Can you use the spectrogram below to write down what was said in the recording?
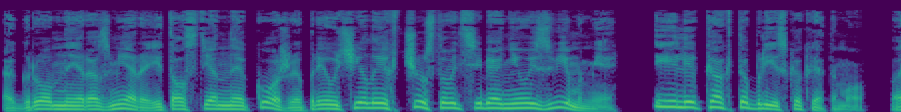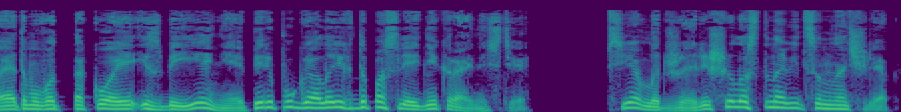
Огромные размеры и толстенная кожа приучила их чувствовать себя неуязвимыми. Или как-то близко к этому. Поэтому вот такое избиение перепугало их до последней крайности. Всевлад же решил остановиться на ночлег.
